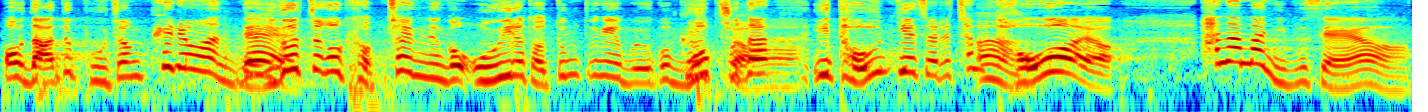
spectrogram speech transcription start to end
어 나도 보정 필요한데 네. 이것저것 겹쳐 입는 거 오히려 더 뚱뚱해 보이고 그렇죠. 무엇보다 이 더운 계절에 참 어. 더워요. 하나만 입으세요.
